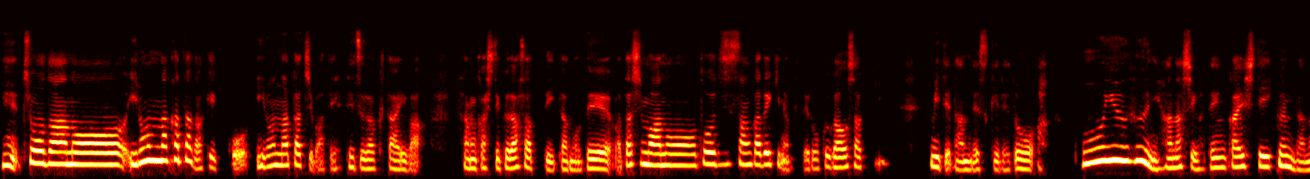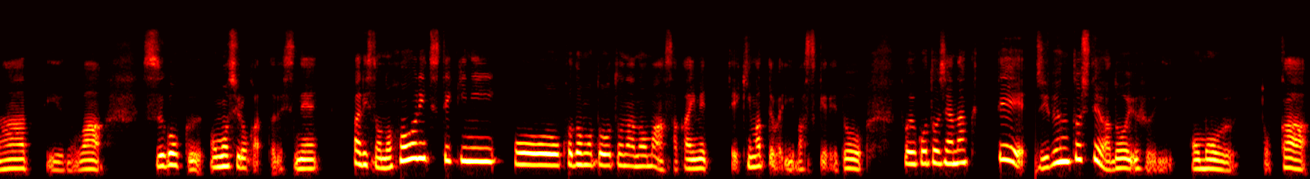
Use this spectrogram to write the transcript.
ね、ちょうどあのいろんな方が結構いろんな立場で哲学対話参加してくださっていたので、私もあの当日参加できなくて録画をさっき見てたんですけれど、あこういうふうに話が展開していくんだなっていうのは、すごく面白かったですね。やっぱりその法律的にこう子どもと大人のまあ境目って決まってはいますけれど、そういうことじゃなくて、自分としてはどういうふうに思うとか、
